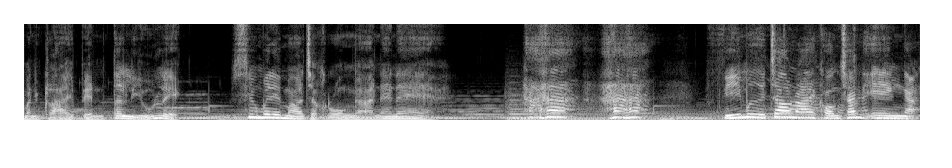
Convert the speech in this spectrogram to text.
มันกลายเป็นตะหลิวเหล็ก ซึ่งไม่ได้มาจากโรงงานแน่ฮ่าฮ่าฮ่าฮ่าฝีมือเจ้านายของฉันเองอะ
